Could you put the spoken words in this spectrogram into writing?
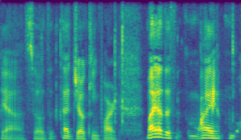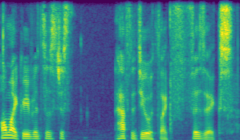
Yeah, so th- that joking part. My other, th- my all my grievances just have to do with like physics.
